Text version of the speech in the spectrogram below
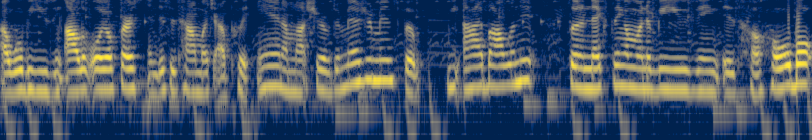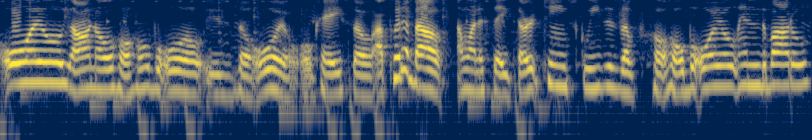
I will be using olive oil first and this is how much I put in. I'm not sure of the measurements, but we eyeballing it. So the next thing I'm going to be using is jojoba oil. Y'all know jojoba oil is the oil, okay? So I put about, I want to say 13 squeezes of jojoba oil in the bottle.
